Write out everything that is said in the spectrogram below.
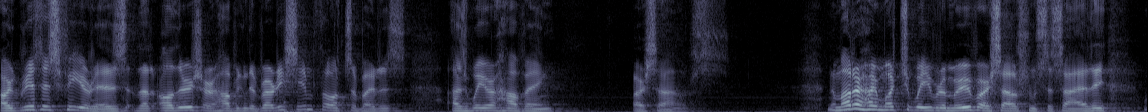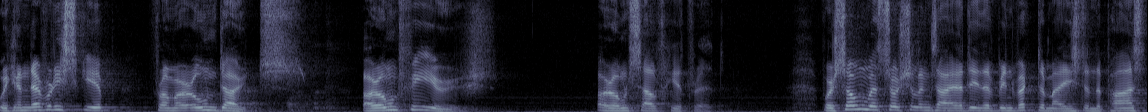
Our greatest fear is that others are having the very same thoughts about us as we are having ourselves. No matter how much we remove ourselves from society, we can never escape from our own doubts, our own fears, our own self hatred. For some with social anxiety, they've been victimized in the past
